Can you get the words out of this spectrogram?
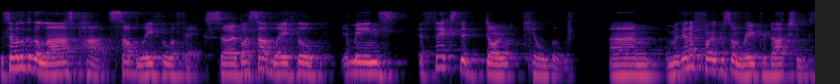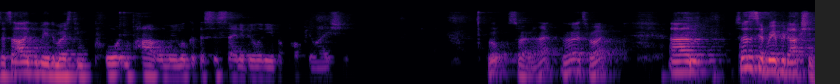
Let's have a look at the last part, sublethal effects. So by sublethal, it means effects that don't kill them. Um, and we're going to focus on reproduction because that's arguably the most important part when we look at the sustainability of a population. Oh, sorry about that. No, that's right. Um, so as I said, reproduction.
